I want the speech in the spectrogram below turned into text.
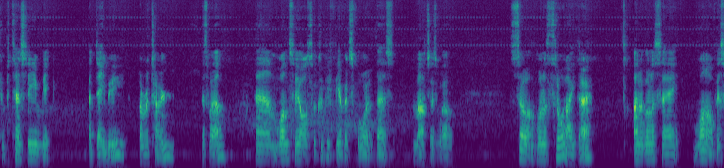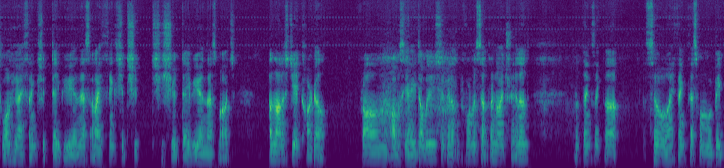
could potentially make a debut, a return as well. Um, ones who also could be favourites for this match as well. So I'm going to throw it out there, and I'm going to say one obvious one who I think should debut in this, and I think should should she should debut in this match, and that is Jade Cargill from obviously AEW. She's been at the Performance Center now training and things like that. So I think this one would be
